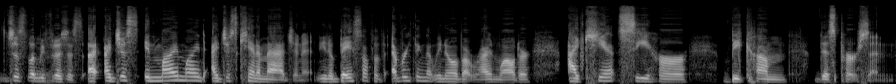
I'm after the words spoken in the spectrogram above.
just let me finish this. I, I, just in my mind I just can't imagine it. You know, based off of everything that we know about Ryan Wilder, I can't see her become this person,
